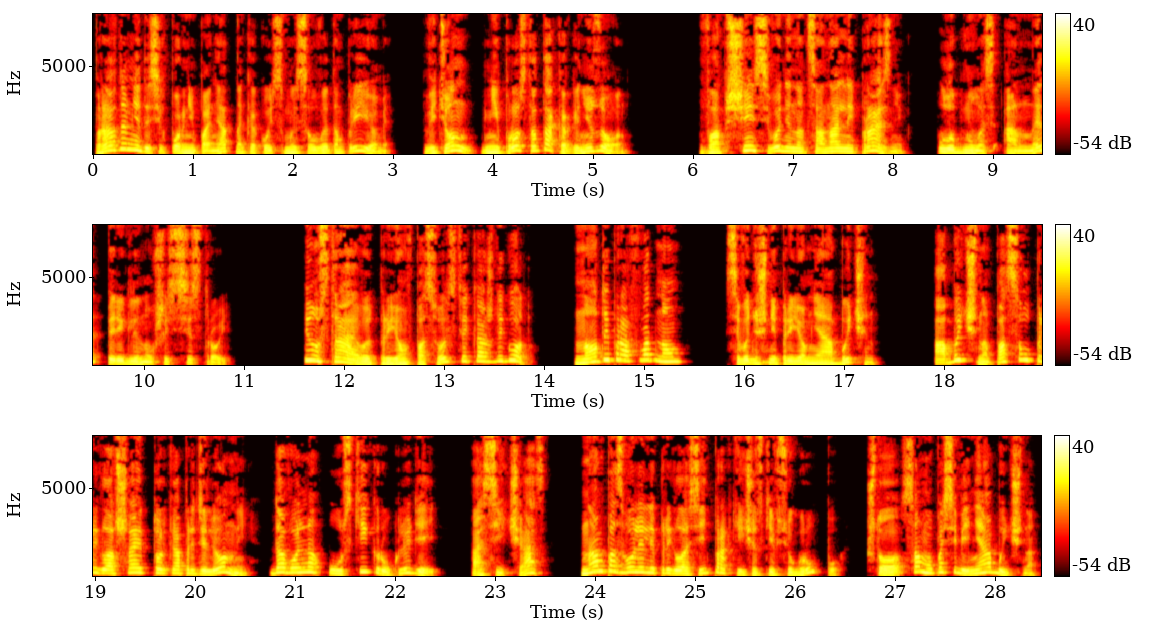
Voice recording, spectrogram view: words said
Правда, мне до сих пор непонятно, какой смысл в этом приеме, ведь он не просто так организован. «Вообще сегодня национальный праздник», – улыбнулась Аннет, переглянувшись с сестрой. «И устраивают прием в посольстве каждый год. Но ты прав в одном. Сегодняшний прием необычен. Обычно посол приглашает только определенный, довольно узкий круг людей, а сейчас нам позволили пригласить практически всю группу, что само по себе необычно.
